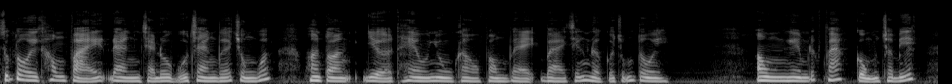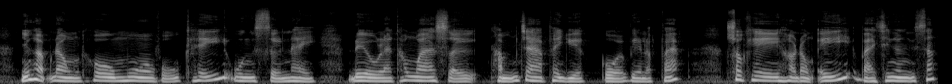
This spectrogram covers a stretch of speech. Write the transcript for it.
Chúng tôi không phải đang trả đua vũ trang với Trung Quốc, hoàn toàn dựa theo nhu cầu phòng vệ và chiến lược của chúng tôi. Ông Nghiêm Đức Phát cũng cho biết, những hợp đồng thu mua vũ khí quân sự này đều là thông qua sự thẩm tra phê duyệt của Viện lập pháp – sau khi họ đồng ý và chi ngân sách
